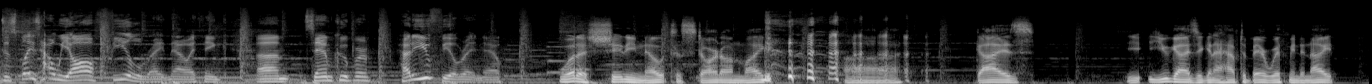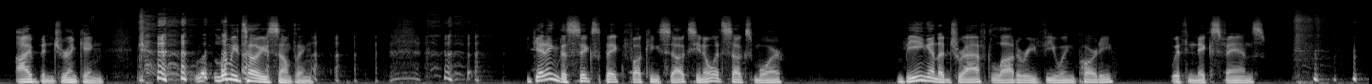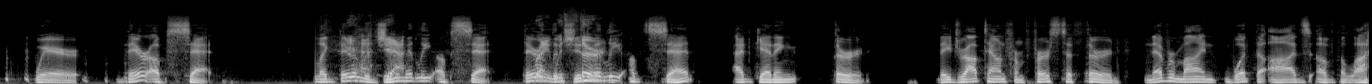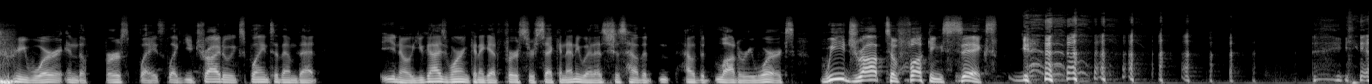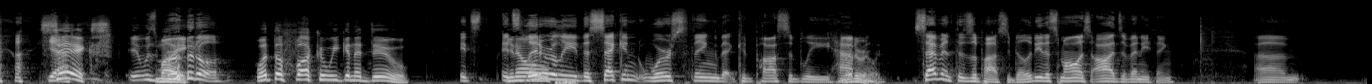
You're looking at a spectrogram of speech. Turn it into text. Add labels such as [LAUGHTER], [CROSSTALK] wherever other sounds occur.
displays how we all feel right now, I think. Um, Sam Cooper, how do you feel right now? What a shitty note to start on, Mike. [LAUGHS] uh, guys, y- you guys are going to have to bear with me tonight. I've been drinking. [LAUGHS] L- let me tell you something. [LAUGHS] Getting the sixth pick fucking sucks. You know what sucks more? Being at a draft lottery viewing party with Knicks fans [LAUGHS] where they're upset. Like they're Yeah, yeah. legitimately upset. They're Right, legitimately upset at getting third. They dropped down from first to third. Never mind what the odds of the [LAUGHS] lottery were in the first place. Like you try to explain to them that you know, you guys weren't going to get first or second anyway. That's just how the how the lottery works. We dropped to fucking 6th. [LAUGHS] yeah, yeah. 6th. It was Mike. brutal. What the fuck are we going to do? It's it's know- literally the second worst thing that could possibly happen. Literally. Seventh is a possibility, the smallest odds of anything. Um,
